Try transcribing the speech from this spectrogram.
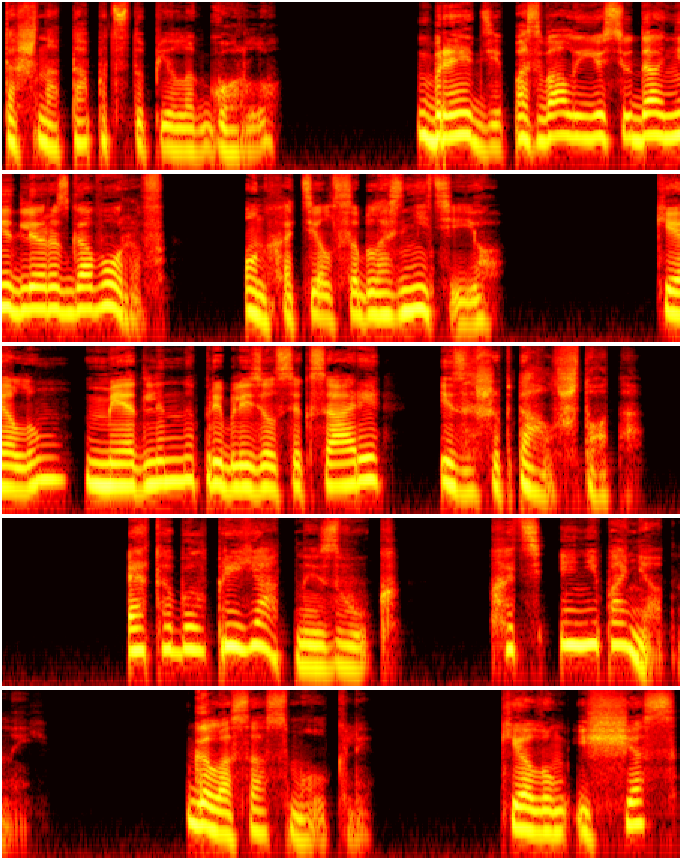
Тошнота подступила к горлу. Бредди позвал ее сюда не для разговоров. Он хотел соблазнить ее. Келум медленно приблизился к Саре и зашептал что-то. Это был приятный звук, хоть и непонятный. Голоса смолкли. Келум исчез,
